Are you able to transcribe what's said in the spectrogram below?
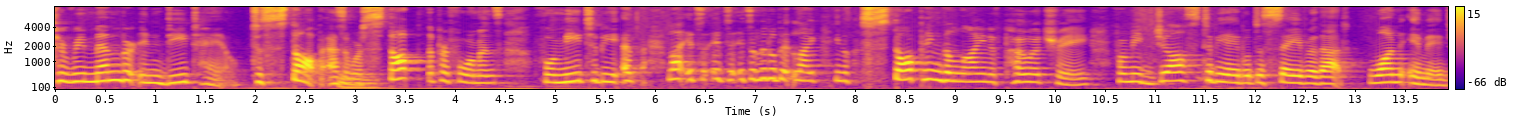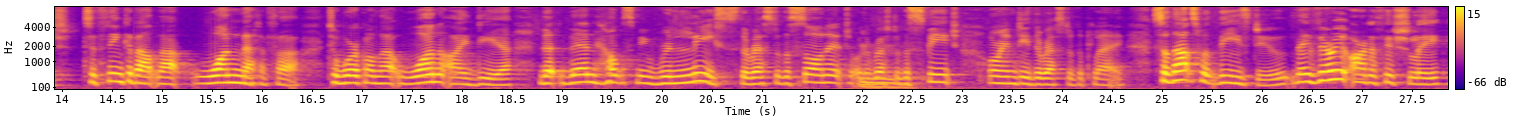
to remember in detail, to stop, as it were, hmm. stop the performance for me to be uh, like it's, it's, it's a little bit like you know stopping the line of poetry for me just to be able to savor that one image to think about that one metaphor to work on that one idea that then helps me release the rest of the sonnet or the rest of the hmm. speech or indeed the rest of the play. So that's what these do. They very artificially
